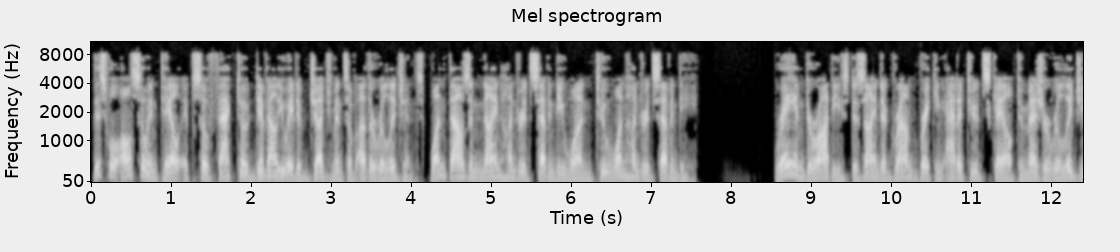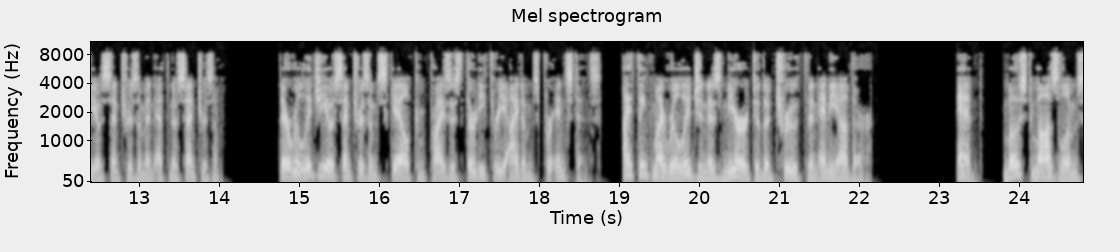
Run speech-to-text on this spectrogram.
This will also entail ipso facto devaluative judgments of other religions. 1971 170. Ray and Doratis designed a groundbreaking attitude scale to measure religiocentrism and ethnocentrism. Their religiocentrism scale comprises 33 items for instance, "'I think my religion is nearer to the truth than any other' and "'Most Muslims,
